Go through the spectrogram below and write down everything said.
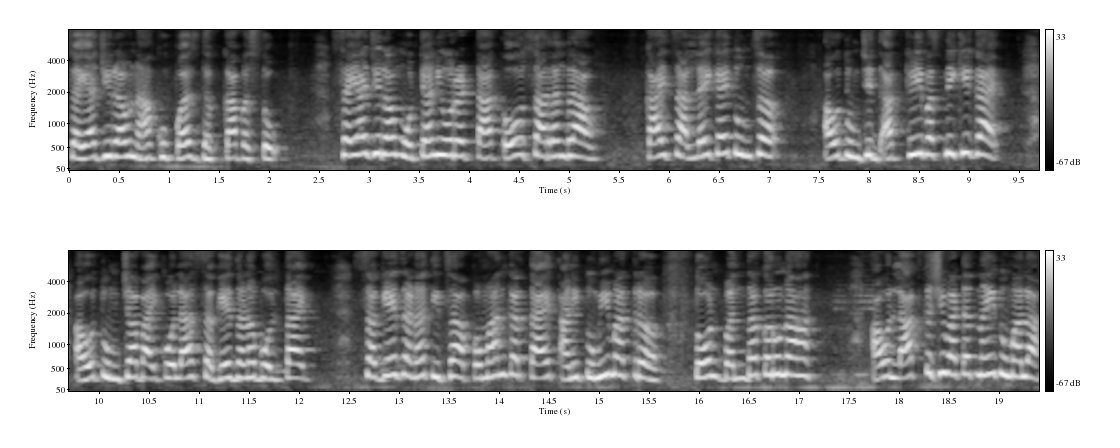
सयाजीरावना खूपच धक्का बसतो. सयाजीराव मोठ्याने ओरडतात ओ सारंगराव काय चाललंय काय तुमचं? अहो तुमची दातकिळी बसली की काय? अहो तुमच्या बायकोला सगळेजण बोलतायत. सगळेजण तिचा अपमान करतायत आणि तुम्ही मात्र तोंड बंद करून आहात. अहो लाज कशी वाटत नाही तुम्हाला?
